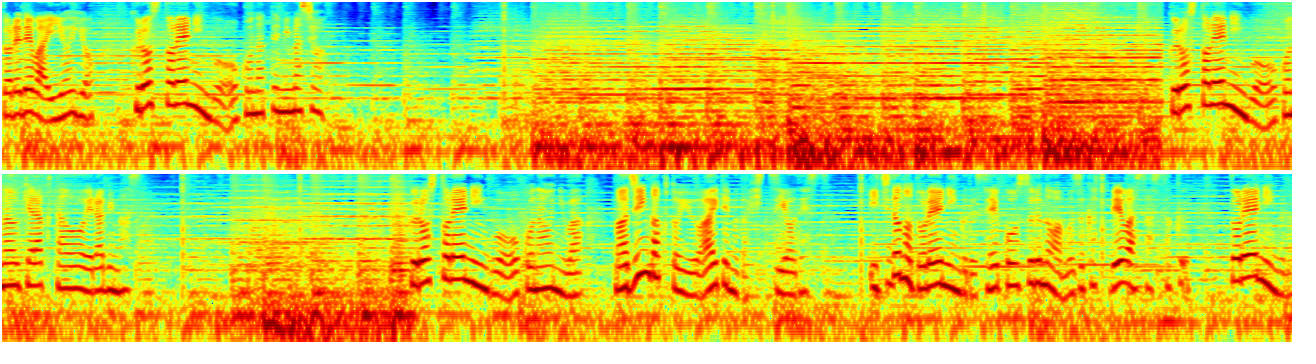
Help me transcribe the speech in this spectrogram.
それではいよいよクロストレーニングを行ってみましょう。クロストレーニングを行うキャラクターを選びます。クロストレーニングを行うには魔人学というアイテムが必要です。一度のトレーニングで成功するのは難しい。では早速トレーニングの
